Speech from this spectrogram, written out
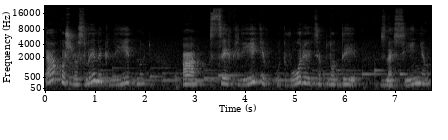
Також рослини квітнуть, а з цих квітів утворюються плоди з насінням,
